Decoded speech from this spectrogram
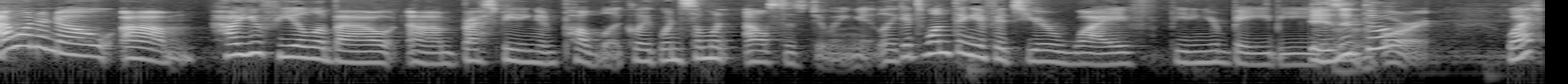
I want to know um, how you feel about um, breastfeeding in public, like when someone else is doing it. Like it's one thing if it's your wife feeding your baby. Is it, though? Or what?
